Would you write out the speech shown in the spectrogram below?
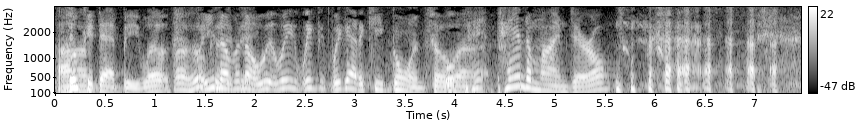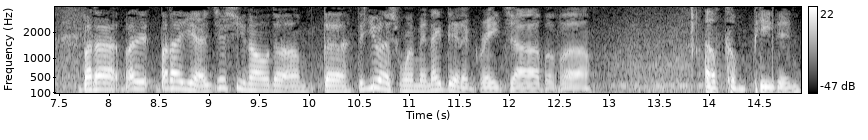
Who um, could that be? Well, well, well, you never know. We we we, we got to keep going. So, Well, uh, pa- pantomime, Daryl. but uh, but but uh, yeah, just you know the um, the the U.S. women they did a great job of uh of competing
